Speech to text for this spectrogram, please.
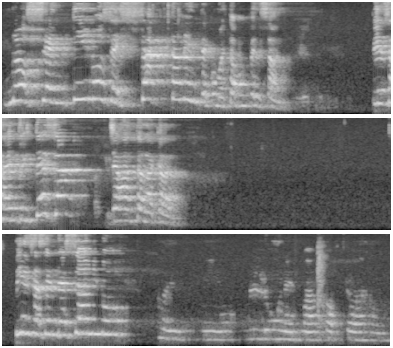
Nos sentimos exactamente como estamos pensando. Piensas en tristeza, ya hasta la cara. Piensas en desánimo. Ay, mío, lunes más trabajo.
